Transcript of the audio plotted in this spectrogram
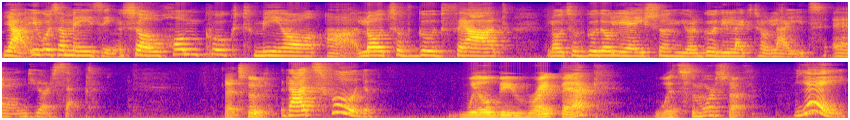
yeah, it was amazing. So home cooked meal, uh, lots of good fat, lots of good oleation, your good electrolytes, and you're set. That's food. That's food. We'll be right back with some more stuff. Yay!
